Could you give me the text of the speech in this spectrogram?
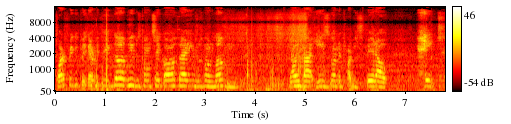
What if he could pick everything up? He was gonna take all that. He was gonna love you. Now he's not. He's gonna probably spit out hate.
